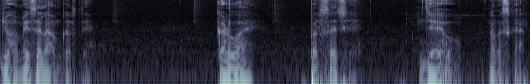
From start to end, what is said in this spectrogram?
जो हमें सलाम करते हैं। कड़वा है, पर सच है। जय हो। नमस्कार।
